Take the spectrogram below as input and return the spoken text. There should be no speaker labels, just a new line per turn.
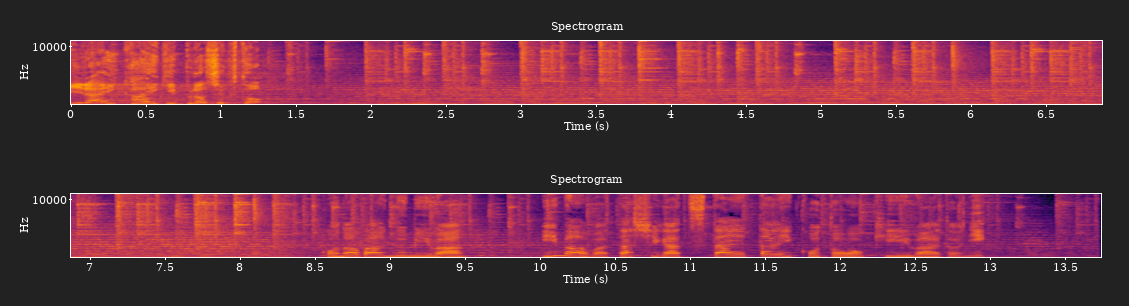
未来会議プロジェクト。
この番組は今私が伝えたいことをキーワードに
